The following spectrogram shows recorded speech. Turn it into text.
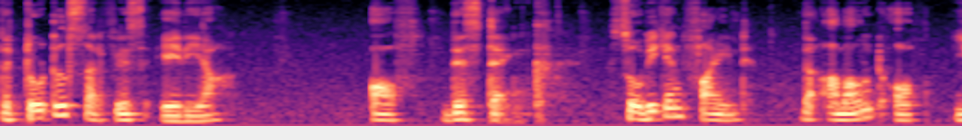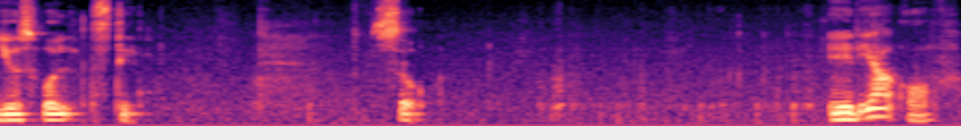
the total surface area of this tank so we can find the amount of useful steel. So area of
